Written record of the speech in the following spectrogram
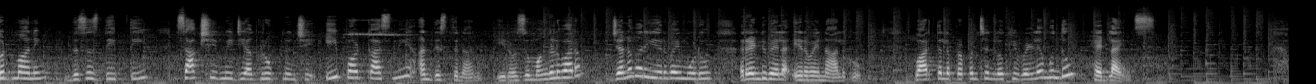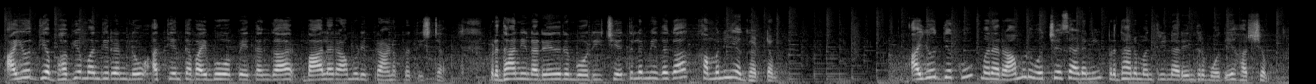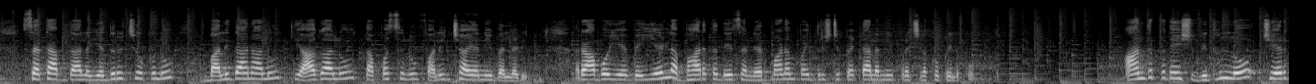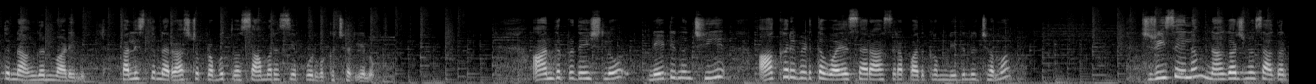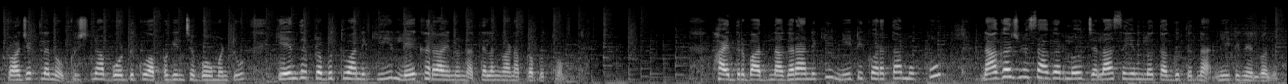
Good morning this is Deepthi Sakshi media group నుంచి ఈ పాడ్కాస్ట్ని అందిస్తున్నాను. ఈరోజు మంగళవారం జనవరి ఇరవై మూడు రెండు వేల ఇరవై నాలుగు. వార్తల ప్రపంచంలోకి వెళ్ళే ముందు హెడ్లైన్స్. అయోధ్య భవ్య మందిరంలో అత్యంత వైభవపేతంగా బాలరాముడి ప్రాణప్రతిష్ఠ ప్రధాని నరేంద్ర మోడీ చేతుల మీదుగా కమనీయ ఘట్టం. అయోధ్యకు మన రాముడు వచ్చేశాడని ప్రధానమంత్రి నరేంద్ర మోదీ హర్షం. శతాబ్దాల ఎదురుచూపులు బలిదానాలు త్యాగాలు తపస్సులు ఫలించాయని వెల్లడి. రాబోయే వెయ్యేళ్ళ భారతదేశ నిర్మాణంపై దృష్టి పెట్టాలని ప్రజలకు పిలుపు. ఆంధ్రప్రదేశ్ విధుల్లో చేరుతున్న అంగన్వాడీలు ఫలిస్తున్న రాష్ట్ర ప్రభుత్వ సామరస్యపూర్వక చర్యలు. ఆంధ్రప్రదేశ్లో నేటి నుంచి ఆఖరి విడత వైఎస్ఆర్ ఆసరా పథకం నిధులు జమ శ్రీశైలం నాగార్జున సాగర్ ప్రాజెక్టులను కృష్ణా బోర్డుకు అప్పగించబోమంటూ కేంద్ర ప్రభుత్వానికి లేఖ రాయనున్న తెలంగాణ ప్రభుత్వం. హైదరాబాద్ నగరానికి నీటి కొరత ముప్పు నాగార్జున సాగర్లో జలాశయంలో తగ్గుతున్న నీటి నిల్వలు.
